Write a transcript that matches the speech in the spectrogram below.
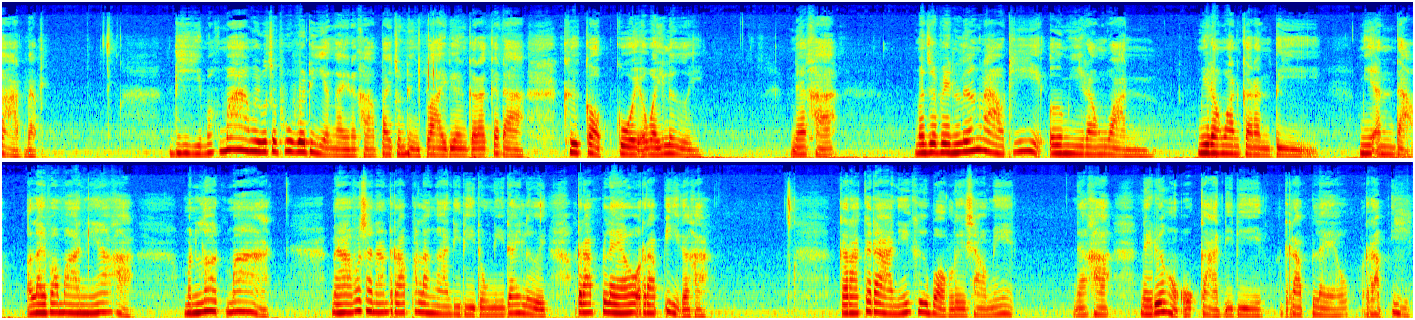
กาสแบบ ดีมากๆ ไม่รู้จะพูดว่าดียังไงนะคะ ไปจนถึงปลายเดือนกรกฎาคือกอบโกยเอาไว้เลยนะคะ มันจะเป็นเรื่องราวที่เออมีรางวัล มีรางวัลการันตี มีอันดับอะไรประมาณนี้ค่ะ มันเลิศมากนะคะเพราะฉะนั้นรับพลังงานดีๆ ตรงนี้ได้เลย รับแล้วรับอีกอะค่ะ กรกฎานี้คือบอกเลยชาวเมษนะคะ ในเรื่องของโอกาสดีๆ รับแล้วรับอีก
